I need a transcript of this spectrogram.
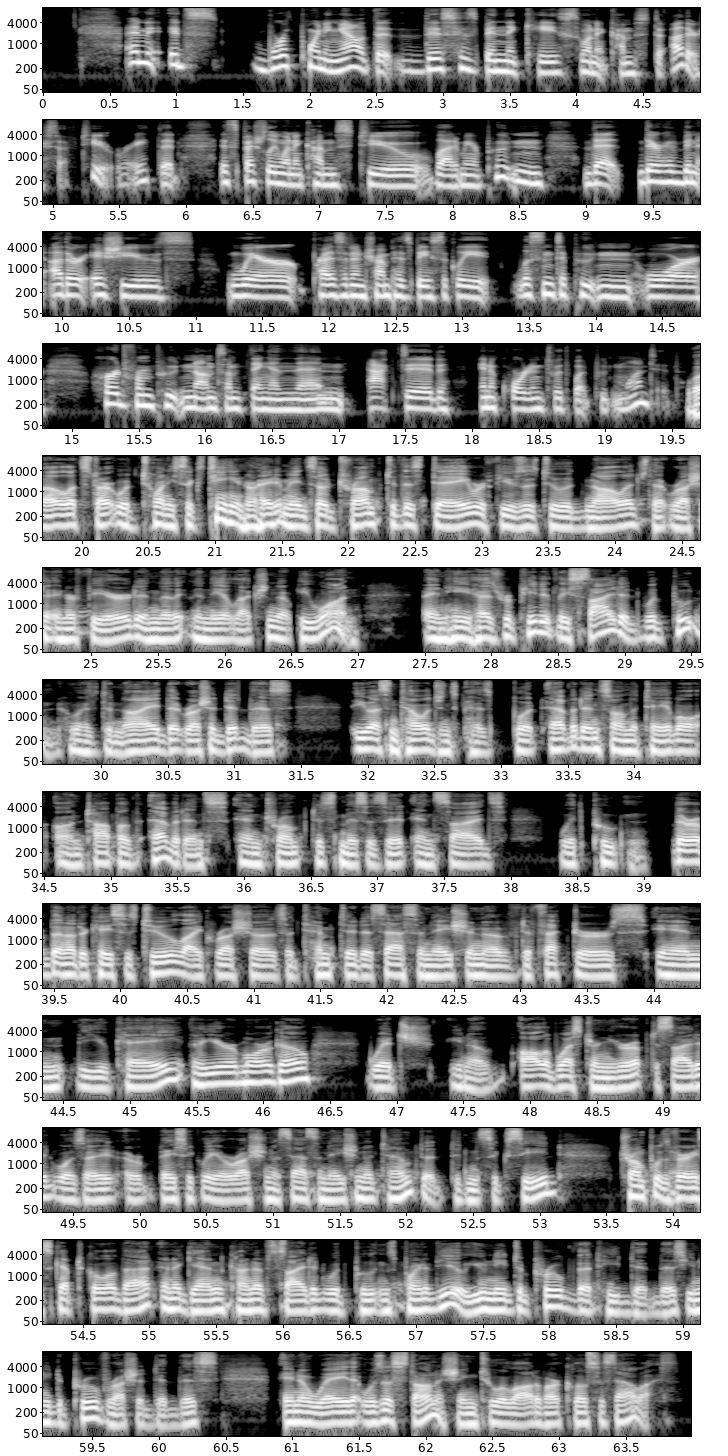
And it's worth pointing out that this has been the case when it comes to other stuff too, right? That especially when it comes to Vladimir Putin, that there have been other issues where President Trump has basically listened to Putin or heard from Putin on something and then acted in accordance with what Putin wanted. Well, let's start with 2016, right? I mean, so Trump to this day refuses to acknowledge that Russia interfered in the in the election that he won. And he has repeatedly sided with Putin, who has denied that Russia did this. U.S. intelligence has put evidence on the table on top of evidence, and Trump dismisses it and sides with Putin. There have been other cases too, like Russia's attempted assassination of defectors in the UK a year or more ago, which you know all of Western Europe decided was a, a basically a Russian assassination attempt that didn't succeed. Trump was very skeptical of that and again kind of sided with Putin's point of view. You need to prove that he did this. You need to prove Russia did this in a way that was astonishing to a lot of our closest allies.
